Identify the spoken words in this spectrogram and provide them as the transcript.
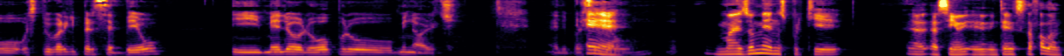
o Spielberg percebeu e melhorou pro Minority. Ele percebeu. É, mais ou menos, porque assim, eu, eu entendo o que você está falando,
